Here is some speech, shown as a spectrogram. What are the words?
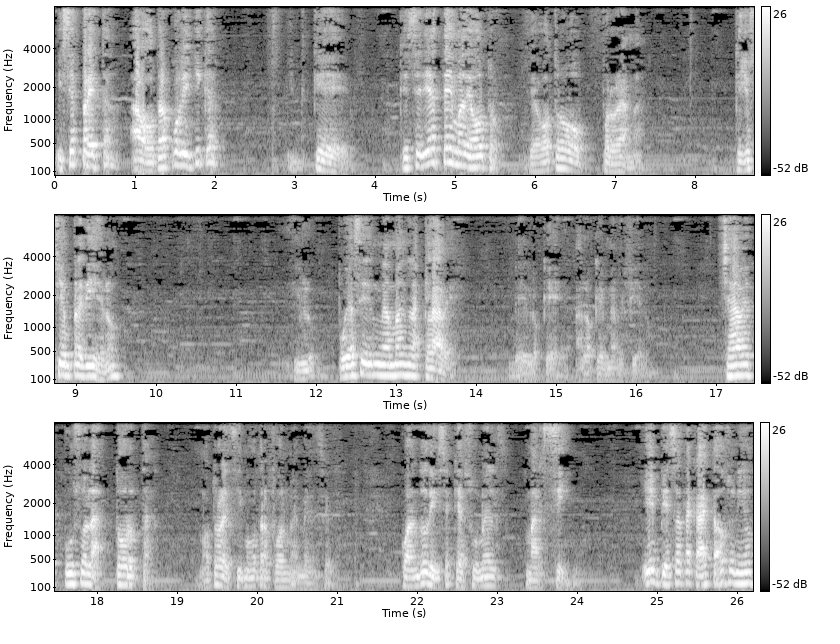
Y se presta a otra política que, que sería tema de otro, de otro programa. Que yo siempre dije, ¿no? Y voy a decir nada más la clave de lo que, a lo que me refiero. Chávez puso la torta, nosotros le decimos otra forma en Venezuela, cuando dice que asume el marxismo y empieza a atacar a Estados Unidos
